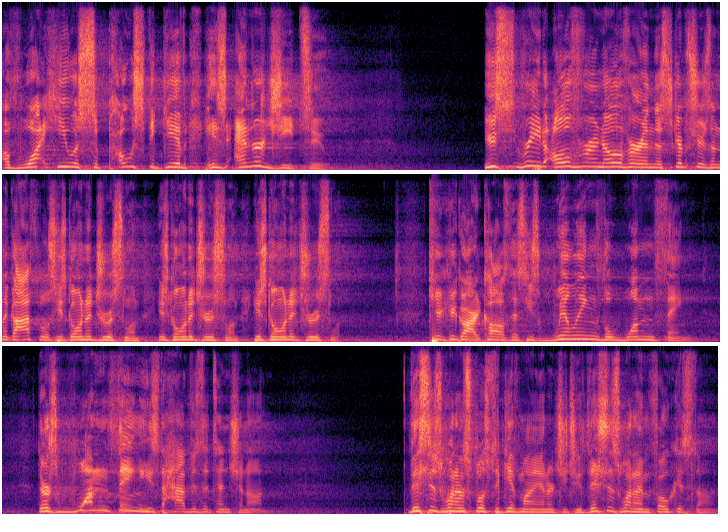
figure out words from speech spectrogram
of what he was supposed to give his energy to. You read over and over in the scriptures and the gospels, he's going to Jerusalem, he's going to Jerusalem, he's going to Jerusalem. Kierkegaard calls this, he's willing the one thing. There's one thing he's to have his attention on. This is what I'm supposed to give my energy to. This is what I'm focused on.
